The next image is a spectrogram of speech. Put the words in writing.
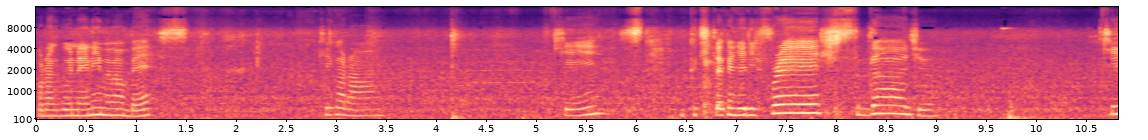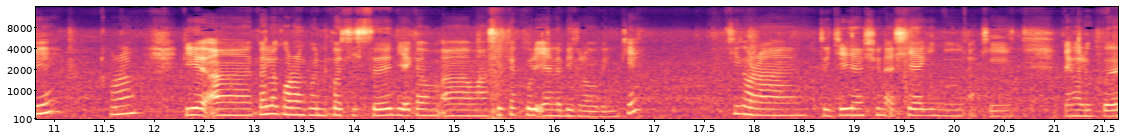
Orang guna ni memang best. Okey korang. Okey. Muka kita akan jadi fresh, segar je. Okey. Korang dia uh, kalau korang guna konsisten dia akan uh, menghasilkan kulit yang lebih glowing, okey? Okey korang. Tu je yang saya nak share hari ni. Okey. Jangan lupa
